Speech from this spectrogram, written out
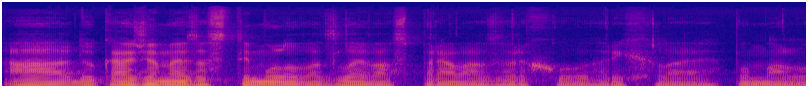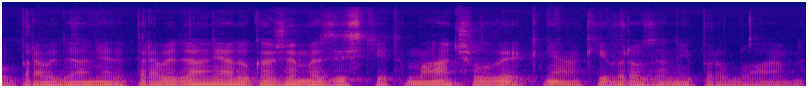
A dokážeme zastimulovat zleva, zprava, z vrchu, rychle, pomalu, pravidelně, nepravidelně a dokážeme zjistit, má člověk nějaký vrozený problém,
